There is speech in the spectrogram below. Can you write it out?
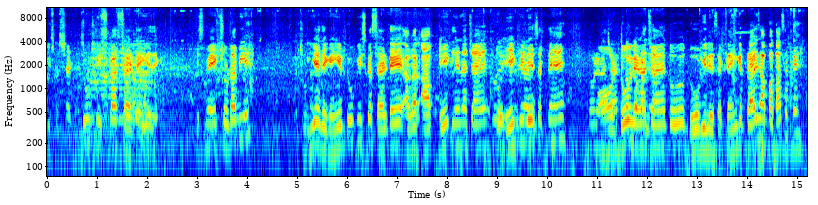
पीस का सेट है। टू पीस का सेट है ये देखें। इसमें एक छोटा भी है। ये देखें ये टू पीस का सेट है। अगर आप एक लेना चाहें तो एक भी ले सकते हैं। और दो लेना चाहें तो दो भी ले सकते हैं। इनके प्राइस आप बता सकते हैं?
